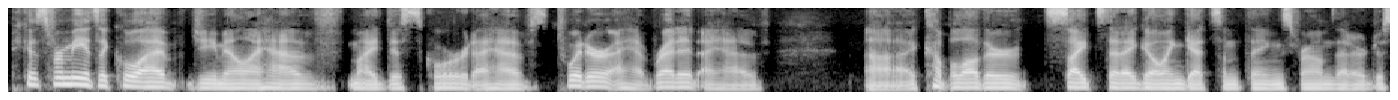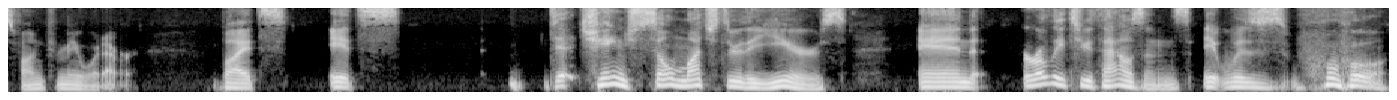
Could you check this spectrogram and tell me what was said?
because for me, it's like, cool. I have Gmail, I have my Discord, I have Twitter, I have Reddit, I have uh, a couple other sites that I go and get some things from that are just fun for me, whatever. But it's changed so much through the years. And early 2000s, it was, whoa,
